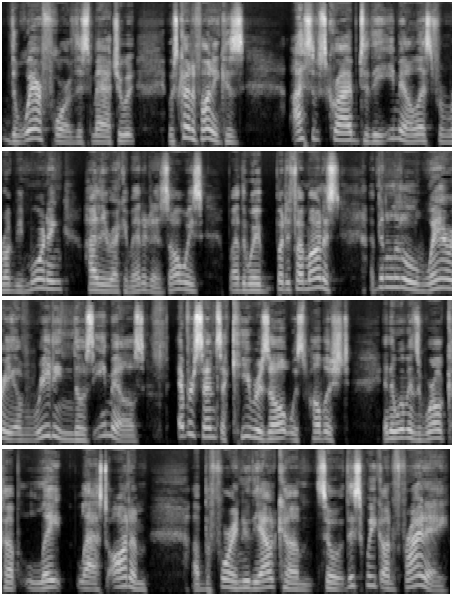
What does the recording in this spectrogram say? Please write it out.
the wherefore of this match. It, it was kind of funny because I subscribe to the email list from Rugby Morning, highly recommended as always, by the way. But if I'm honest, I've been a little wary of reading those emails ever since a key result was published in the Women's World Cup late last autumn uh, before I knew the outcome. So this week on Friday,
